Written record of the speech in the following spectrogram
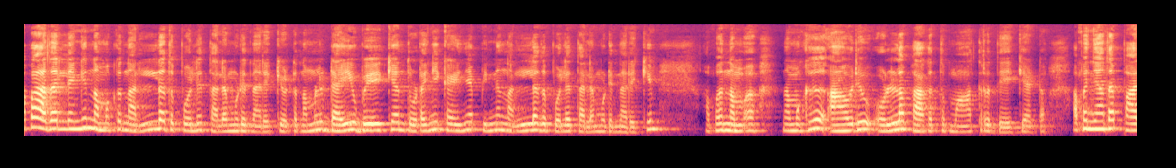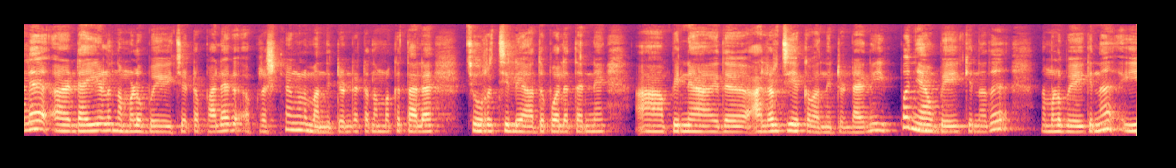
അപ്പോൾ അതല്ലെങ്കിൽ നമുക്ക് നല്ലതുപോലെ തലമുടി നരയ്ക്കും കേട്ടോ നമ്മൾ ഡൈ ഉപയോഗിക്കാൻ തുടങ്ങിക്കഴിഞ്ഞാൽ പിന്നെ നല്ലതുപോലെ തലമുടി നരയ്ക്കും. അപ്പോൾ നമ്മ നമുക്ക് ആ ഒരു ഉള്ള ഭാഗത്ത് മാത്രം തേക്കുക കേട്ടോ. അപ്പം ഞാൻ അത് പല ഡൈകളും നമ്മൾ ഉപയോഗിച്ചിട്ടോ പല പ്രശ്നങ്ങളും വന്നിട്ടുണ്ട് കേട്ടോ. നമുക്ക് തല ചൊറിച്ചിൽ അതുപോലെ തന്നെ പിന്നെ ഇത് അലർജിയൊക്കെ വന്നിട്ടുണ്ടായിരുന്നു. ഇപ്പം ഞാൻ ഉപയോഗിക്കുന്നത് നമ്മൾ ഉപയോഗിക്കുന്ന ഈ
